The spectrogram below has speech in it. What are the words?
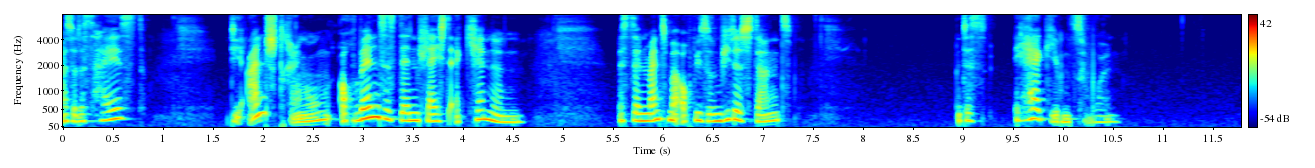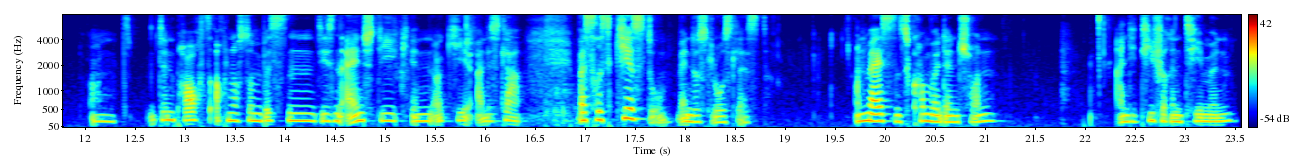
Also das heißt, die Anstrengung, auch wenn sie es denn vielleicht erkennen, ist dann manchmal auch wie so ein Widerstand, das hergeben zu wollen. Und dann braucht es auch noch so ein bisschen diesen Einstieg in, okay, alles klar, was riskierst du, wenn du es loslässt? Und meistens kommen wir dann schon an die tieferen Themen,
